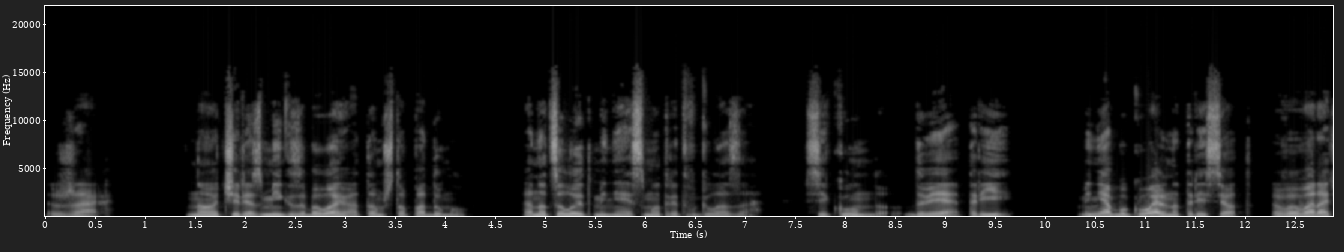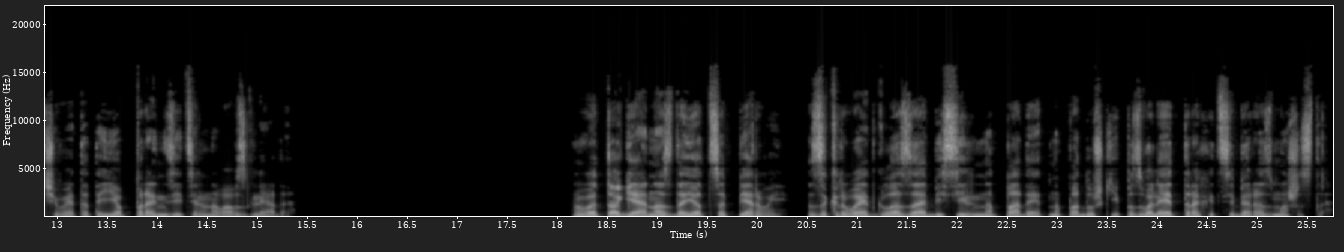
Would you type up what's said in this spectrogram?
Жаль. Но через миг забываю о том, что подумал. Она целует меня и смотрит в глаза. Секунду, две, три. Меня буквально трясет, выворачивает от ее пронзительного взгляда. В итоге она сдается первой, закрывает глаза, бессильно падает на подушки и позволяет трахать себя размашисто.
